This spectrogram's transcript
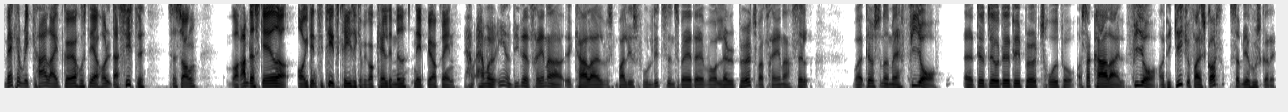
hvad kan Rick Carlisle gøre hos det her hold, der sidste sæson var ramt af skader og identitetskrise, kan vi godt kalde det, med Nate Bjørkgren? Han, han var jo en af de der trænere, Carlisle, hvis man bare lige spole lidt tiden tilbage, da, hvor Larry Bird var træner selv. Hvor, det var sådan noget med fire år. Øh, det, det, det var det, det, Bird troede på. Og så Carlisle, fire år. Og det gik jo faktisk godt, som jeg husker det.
